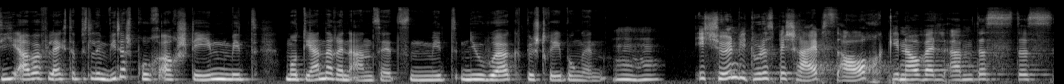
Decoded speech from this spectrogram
die aber vielleicht ein bisschen im Widerspruch auch stehen mit moderneren Ansätzen, mit New Work-Bestrebungen. Mhm. Ist schön, wie du das beschreibst auch, genau, weil ähm, das, das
